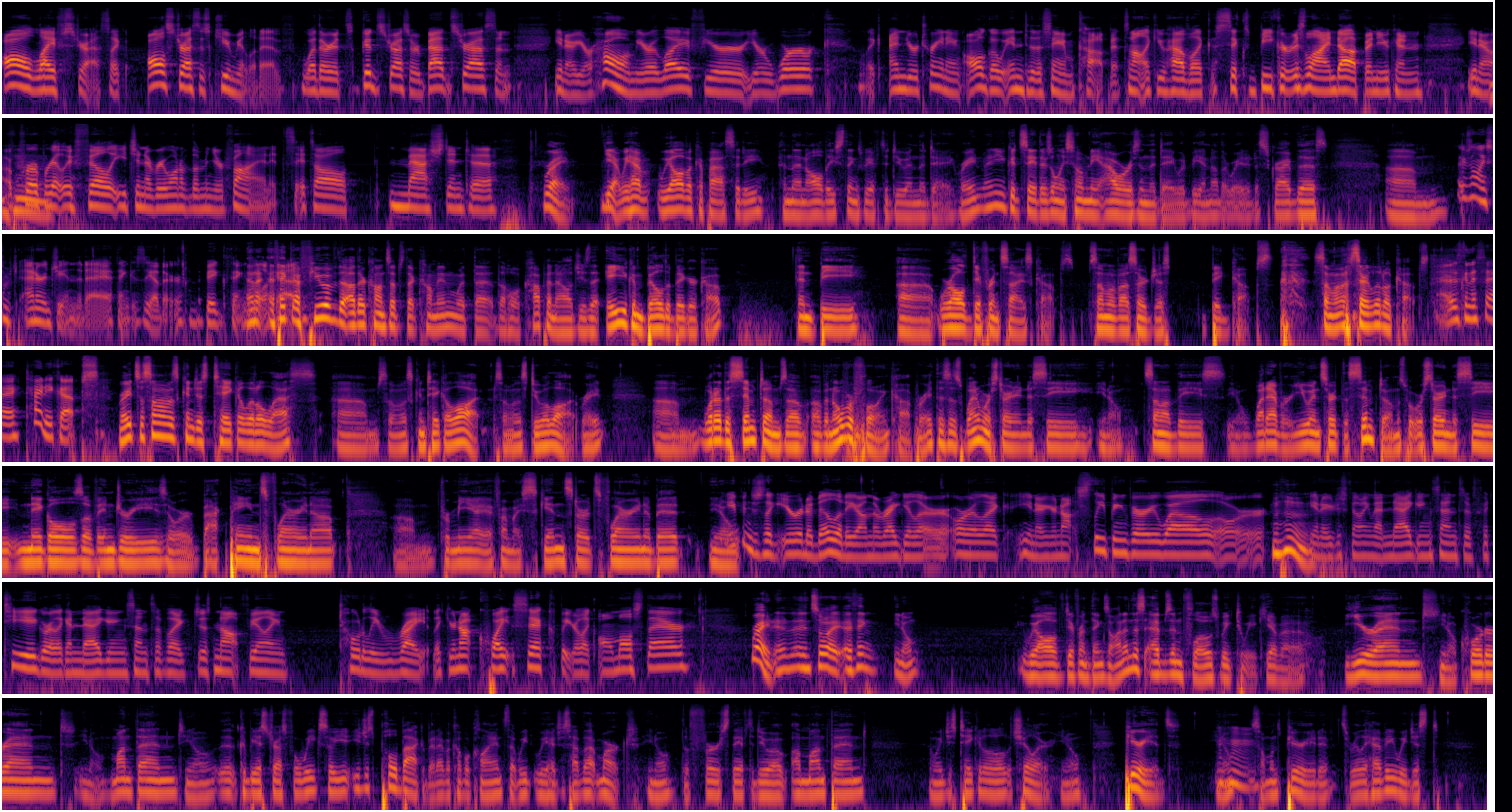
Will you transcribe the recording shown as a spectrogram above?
all life stress, like all stress is cumulative, whether it's good stress or bad stress, and you know, your home, your life, your your work, like and your training all go into the same cup. It's not like you have like six beakers lined up and you can, you know, mm-hmm. appropriately fill each and every one of them and you're fine. It's it's all mashed into Right. Yeah, we have we all have a capacity and then all these things we have to do in the day, right? And you could say there's only so many hours in the day would be another way to describe this. Um, There's only so much energy in the day. I think is the other big thing. And I think at. a few of the other concepts that come in with the the whole cup analogy is that a you can build a bigger cup, and b uh, we're all different size cups. Some of us are just big cups. some of us are little cups. I was gonna say tiny cups. Right. So some of us can just take a little less. Um, some of us can take a lot. Some of us do a lot. Right um, what are the symptoms of, of an overflowing cup right? This is when we're starting to see you know some of these you know whatever you insert the symptoms but we're starting to see niggles of injuries or back pains flaring up. Um, for me I, I find my skin starts flaring a bit you know. Even just like irritability on the regular or like you know you're not sleeping very well or mm-hmm. you know you're just feeling that nagging sense of fatigue or like a nagging sense of like just not feeling totally right. Like you're not quite sick, but you're like almost there. Right. And and so I, I think, you know, we all have different things on and this ebbs and flows week to week. You have a year end, you know, quarter end, you know, month end, you know, it could be a stressful week. So you, you just pull back a bit. I have a couple clients that we, we just have that marked, you know, the first they have to do a, a month end and we just take it a little bit chiller, you know, periods, you know, mm-hmm. someone's period. If it's really heavy, we just,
